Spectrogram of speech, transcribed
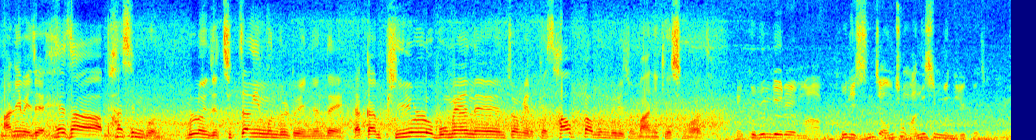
아니면 이제 회사 파신 분, 물론 이제 직장인 분들도 있는데 약간 비율로 보면은 좀 이렇게 사업가 분들이 좀 많이 계신 것 같아요. 그분들은 막 돈이 진짜 엄청 많으신 분들일 거잖아요.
